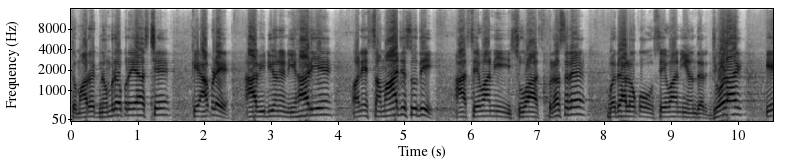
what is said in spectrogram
તો મારો એક નમ્ર પ્રયાસ છે કે આપણે આ વિડીયોને નિહાળીએ અને સમાજ સુધી આ સેવાની સુવાસ પ્રસરે, બધા લોકો સેવાની અંદર જોડાય એ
